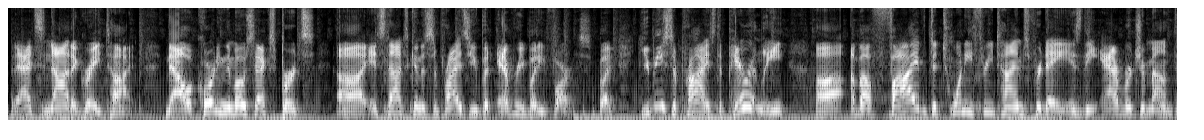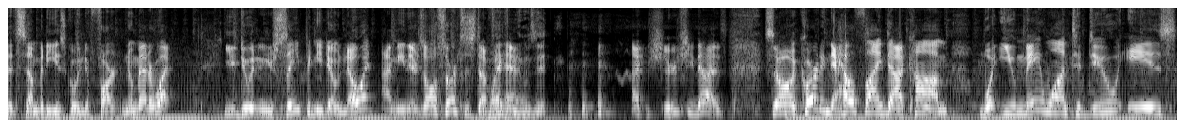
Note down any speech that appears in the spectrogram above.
that's not a great time. Now, according to most experts, uh, it's not going to surprise you, but everybody farts. But you'd be surprised. Apparently, uh, about five to twenty-three times per day is the average amount that somebody is going to fart, no matter what. You do it in your sleep and you don't know it. I mean, there's all sorts of stuff wife that knows it. I'm sure she does. So, according to Healthline.com, what you may want to do is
